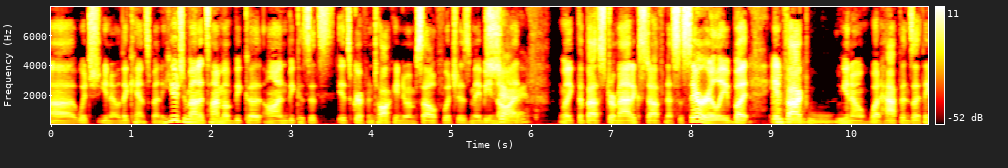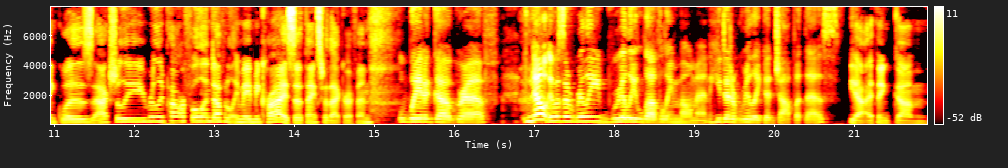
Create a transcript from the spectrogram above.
uh, which you know they can't spend a huge amount of time on because on because it's it's Griffin talking to himself, which is maybe not like the best dramatic stuff necessarily. But in fact, you know what happens, I think was actually really powerful and definitely made me cry. So thanks for that, Griffin. Way to go, Griff. No, it was a really, really lovely moment. He did a really good job with this. yeah, I think um,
